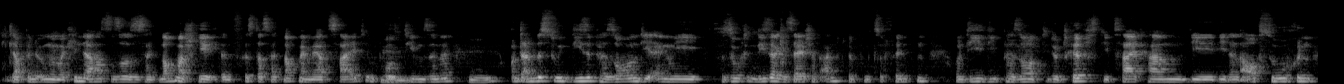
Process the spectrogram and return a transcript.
ich glaube, wenn du irgendwann mal Kinder hast und so, ist es halt nochmal schwierig, dann frisst das halt noch mehr, mehr Zeit im positiven Sinne. Hm. Und dann bist du diese Person, die irgendwie versucht, in dieser Gesellschaft Anknüpfung zu finden. Und die, die Person, auf die du triffst, die Zeit haben, die, die dann auch suchen,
